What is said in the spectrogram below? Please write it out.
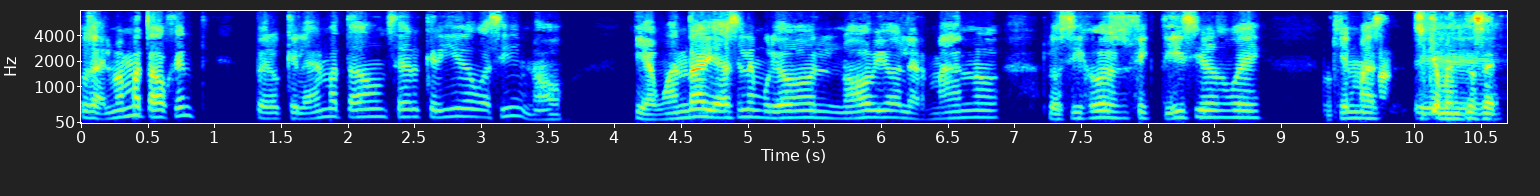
O sea, él me ha matado gente, pero que le han matado a un ser querido o así, no. Y a Wanda ya se le murió el novio, el hermano, los hijos ficticios, güey. ¿Quién más? Básicamente eh,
